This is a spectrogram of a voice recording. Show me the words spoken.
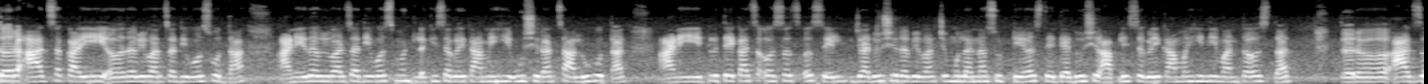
तर आज सकाळी रविवारचा दिवस होता आणि रविवारचा दिवस म्हटलं की सगळी कामे ही उशिरा चालू होतात आणि प्रत्येकाचं असंच असेल ज्या दिवशी रविवारची मुलांना सुट्टी असते त्या दिवशी आपली सगळी कामं ही निवांत असतात. तर आज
